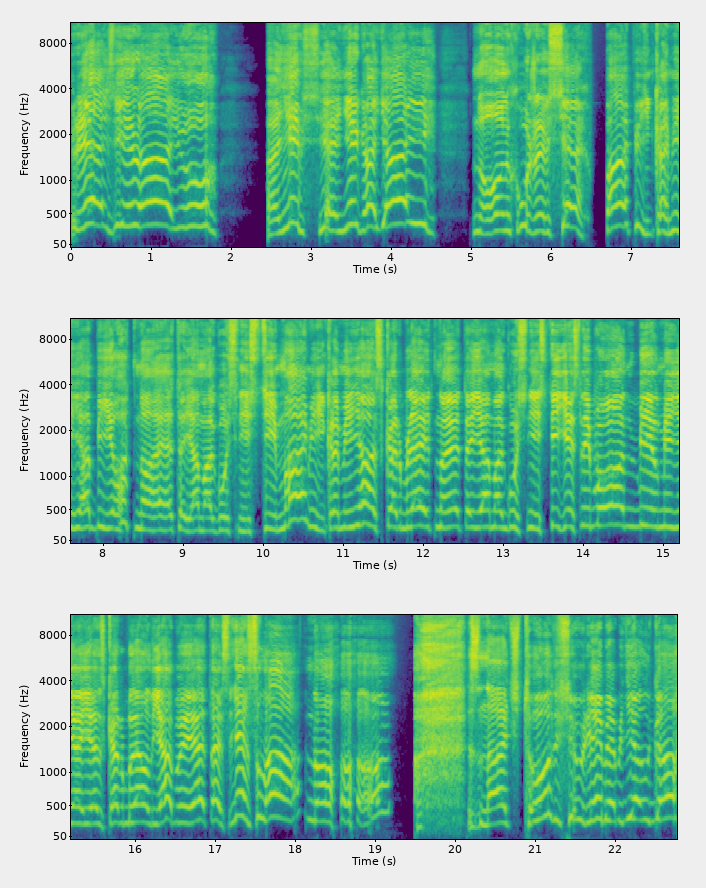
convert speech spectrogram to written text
Презираю! Они все негодяи!» Но он хуже всех. Папенька меня бьет, но это я могу снести. Маменька меня оскорбляет, но это я могу снести. Если бы он бил меня и оскорблял, я бы это снесла. Но значит, он все время мне лгал.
